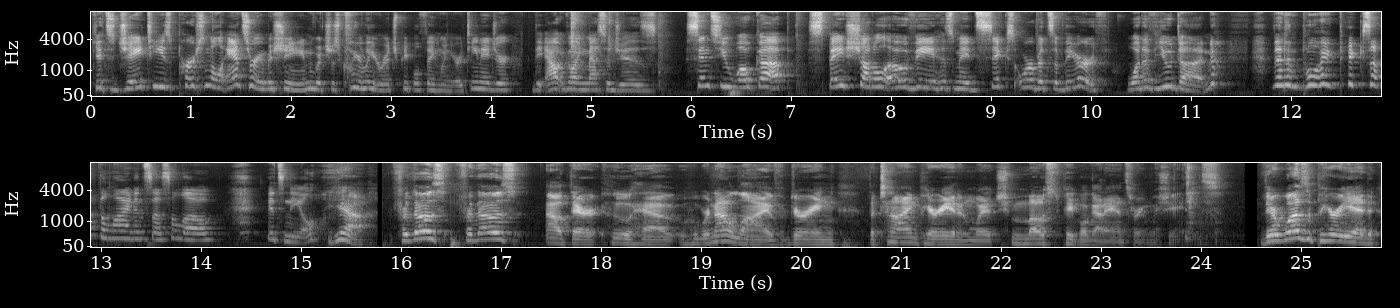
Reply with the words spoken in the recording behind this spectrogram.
Gets JT's personal answering machine, which is clearly a rich people thing when you're a teenager. The outgoing message is Since you woke up, Space Shuttle OV has made six orbits of the Earth. What have you done? Then a boy picks up the line and says hello. It's Neil. Yeah. For those for those out there who have who were not alive during the time period in which most people got answering machines. There was a period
